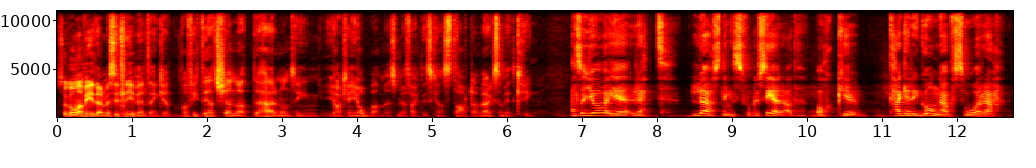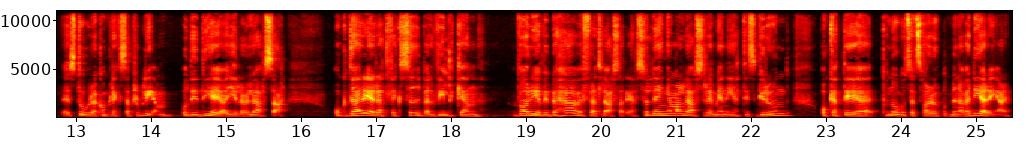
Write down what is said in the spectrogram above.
så går man vidare med sitt liv helt enkelt. Vad fick dig att känna att det här är någonting jag kan jobba med, som jag faktiskt kan starta en verksamhet kring? Alltså jag är rätt lösningsfokuserad och eh, taggar igång av svåra, eh, stora, komplexa problem. Och det är det jag gillar att lösa. Och där är jag rätt flexibel vilken, vad det är vi behöver för att lösa det. Så länge man löser det med en etisk grund och att det på något sätt svarar upp mot mina värderingar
